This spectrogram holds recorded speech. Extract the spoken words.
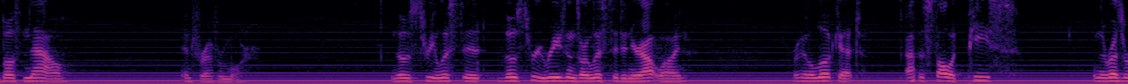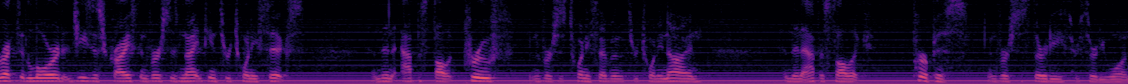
both now and forevermore. And those three listed, those three reasons are listed in your outline. We're going to look at apostolic peace in the resurrected Lord Jesus Christ in verses 19 through 26, and then apostolic proof in verses 27 through 29, and then apostolic purpose in verses 30 through 31.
